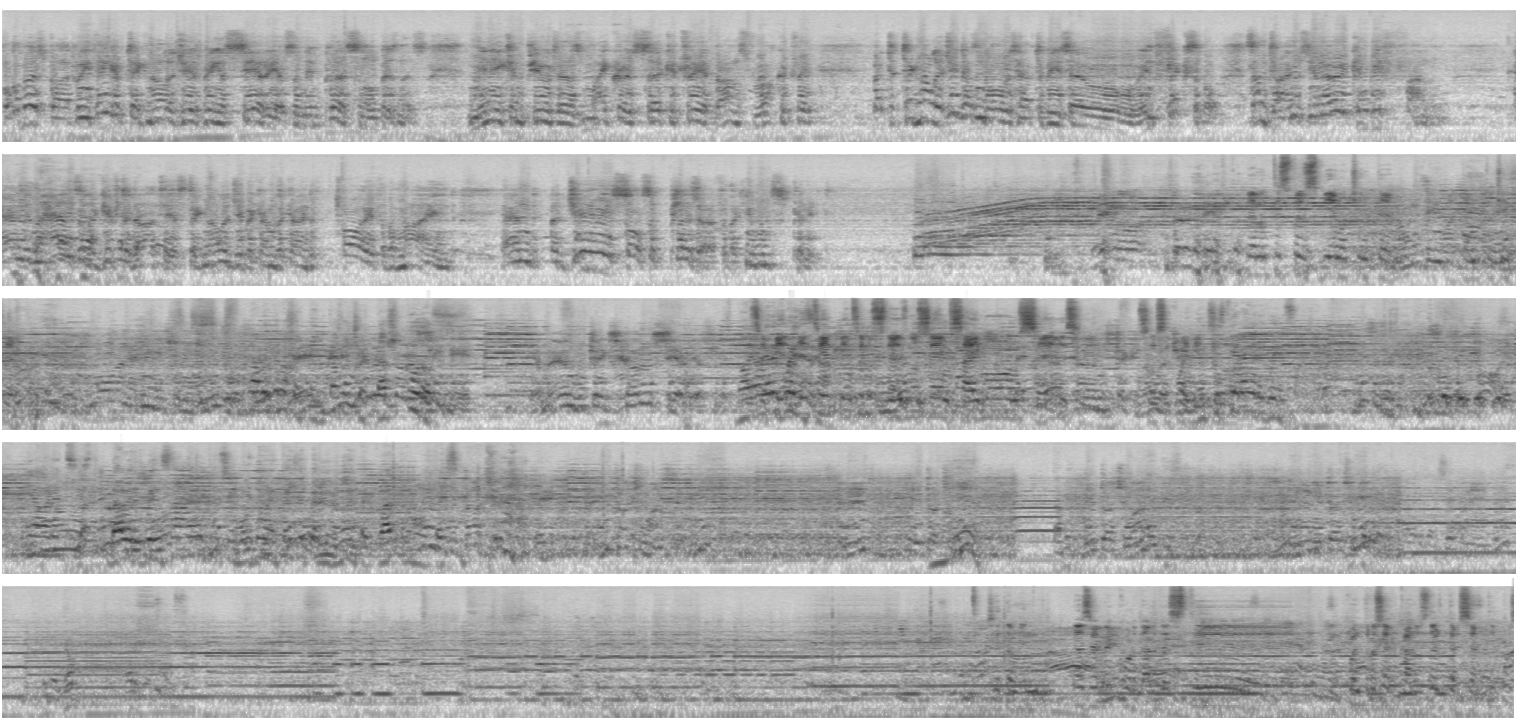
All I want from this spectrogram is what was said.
For the most part, we think of technology as being a serious and impersonal business. Mini computers, microcircuitry, advanced rocketry. But technology doesn't always have to be so inflexible. Sometimes, you know, it can be fun. And in the hands of a gifted artist, technology becomes a kind of toy for the mind and a genuine source of pleasure for the human spirit. Obviamente esto es bien ochentero, bastante ochentero. Claro, de los 70, 80 puros. A man who takes fun seriously. No había Sí, pi- vergüenza. piensen, piensen ustedes, no sé, en Simon Says, en no sé, existiera vergüenza. Y ahora existe. La vergüenza empezó en los 90 y se perdió en 94, 95. Bien. También. Hace recordar de este encuentros cercanos del tercer tipo,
